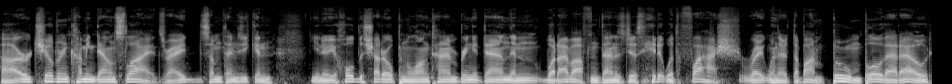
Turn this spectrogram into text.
Uh, or children coming down slides, right? Sometimes you can, you know, you hold the shutter open a long time, bring it down. Then what I've often done is just hit it with a flash right when they're at the bottom. Boom, blow that out.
